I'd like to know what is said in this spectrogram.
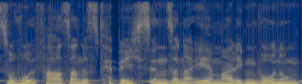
Sowohl Fasern des Teppichs in seiner ehemaligen Wohnung,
